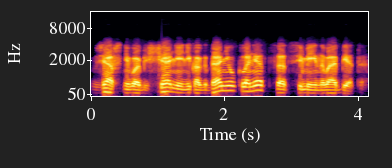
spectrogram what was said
взяв с него обещание никогда не уклоняться от семейного обета.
